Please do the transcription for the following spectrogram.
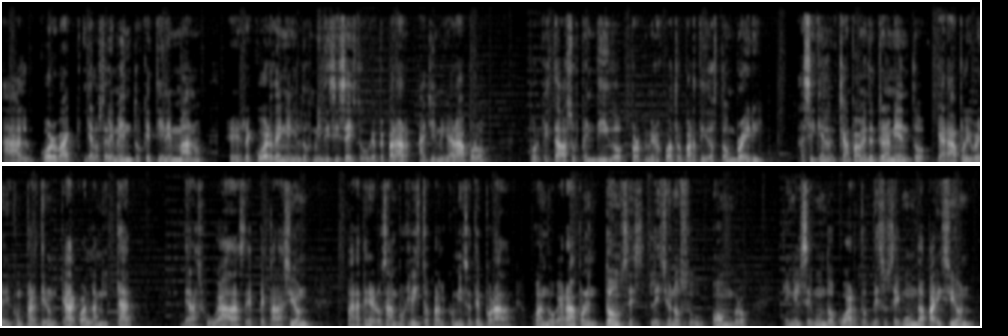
al quarterback y a los elementos que tiene en mano eh, recuerden, en el 2016 tuvo que preparar a Jimmy Garapolo porque estaba suspendido por los primeros cuatro partidos Tom Brady. Así que en el campamento de entrenamiento, Garapolo y Brady compartieron cada cual la mitad de las jugadas de preparación para tenerlos ambos listos para el comienzo de temporada. Cuando Garapolo entonces lesionó su hombro en el segundo cuarto de su segunda aparición,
